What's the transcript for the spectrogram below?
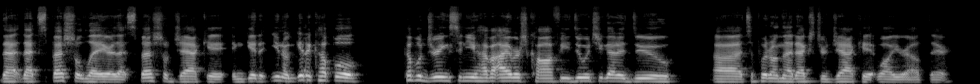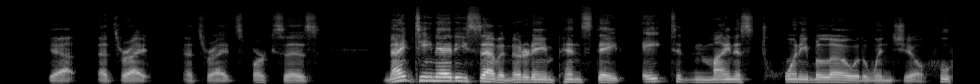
that that special layer, that special jacket, and get it. You know, get a couple couple drinks, and you have an Irish coffee. Do what you got to do uh, to put on that extra jacket while you're out there. Yeah, that's right. That's right. Spork says 1987, Notre Dame, Penn State, eight to minus 20 below with a wind chill. Whew.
